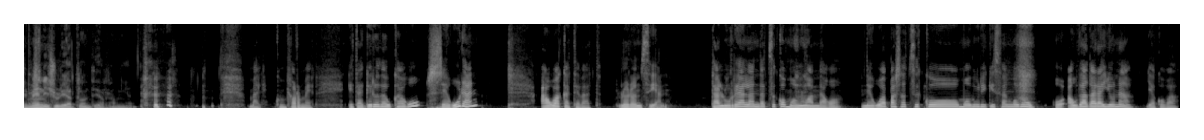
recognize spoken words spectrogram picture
Hemen isuri atlantiarra. Vale, konforme. Eta gero daukagu, seguran, aguakate bat, lorontzian. Ta lurrean landatzeko moduan dago. Negua pasatzeko modurik izango du? O, hau da garaiona, Jakoba?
